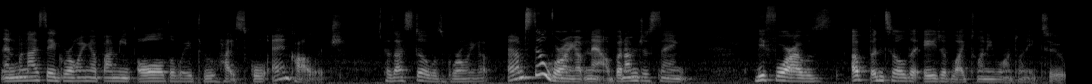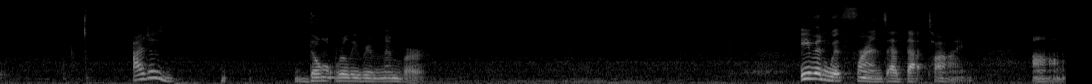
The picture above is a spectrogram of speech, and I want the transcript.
And when I say growing up, I mean all the way through high school and college because I still was growing up. And I'm still growing up now, but I'm just saying before I was up until the age of like 21, 22, I just don't really remember. Even with friends at that time, um,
